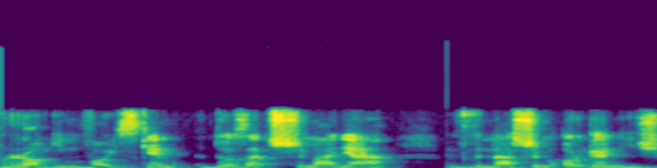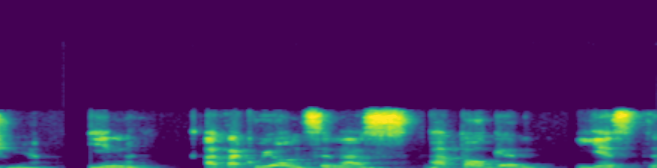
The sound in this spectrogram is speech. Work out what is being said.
wrogim wojskiem do zatrzymania w naszym organizmie. Im atakujący nas patogen jest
